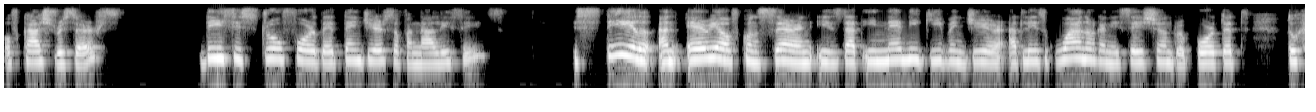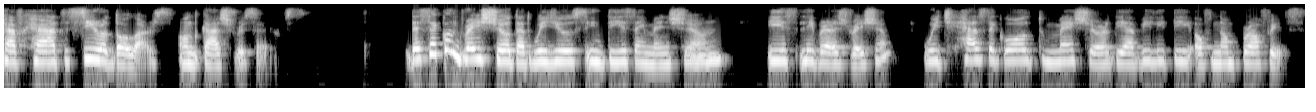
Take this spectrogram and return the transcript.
of cash reserves. This is true for the 10 years of analysis. Still, an area of concern is that in any given year, at least one organization reported to have had zero dollars on cash reserves. The second ratio that we use in this dimension is leverage ratio, which has the goal to measure the ability of nonprofits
